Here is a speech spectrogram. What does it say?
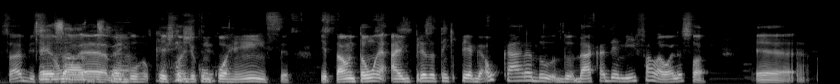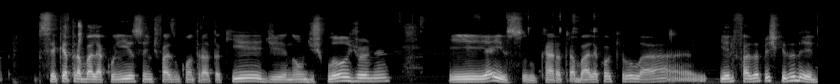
sabe? Senão, Exato. É, por questão de concorrência e tal. Então a empresa tem que pegar o cara do, do da academia e falar: olha só, é, você quer trabalhar com isso? A gente faz um contrato aqui de non-disclosure, né? E é isso, o cara trabalha com aquilo lá e ele faz a pesquisa dele.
